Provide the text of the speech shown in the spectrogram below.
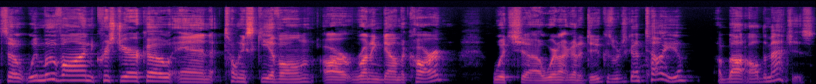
So we move on. Chris Jericho and Tony Schiavone are running down the card, which uh, we're not going to do because we're just going to tell you about all the matches.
